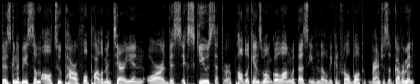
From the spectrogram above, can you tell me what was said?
There's going to be some all too powerful parliamentarian or this excuse that the Republicans won't go along with us, even though we control both branches of government.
